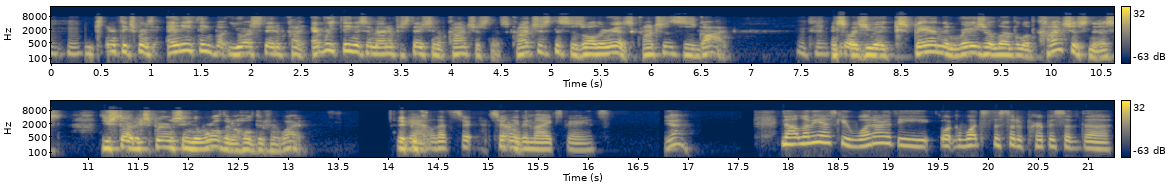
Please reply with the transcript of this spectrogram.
Mm-hmm. You can't experience anything but your state of consciousness. Everything is a manifestation of consciousness. Consciousness is all there is. Consciousness is God. Mm-hmm. And so, as you expand and raise your level of consciousness, you start experiencing the world in a whole different way. It yeah, becomes, well, that's cer- certainly yeah. been my experience. Yeah. Now, let me ask you, what are the what, what's the sort of purpose of the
